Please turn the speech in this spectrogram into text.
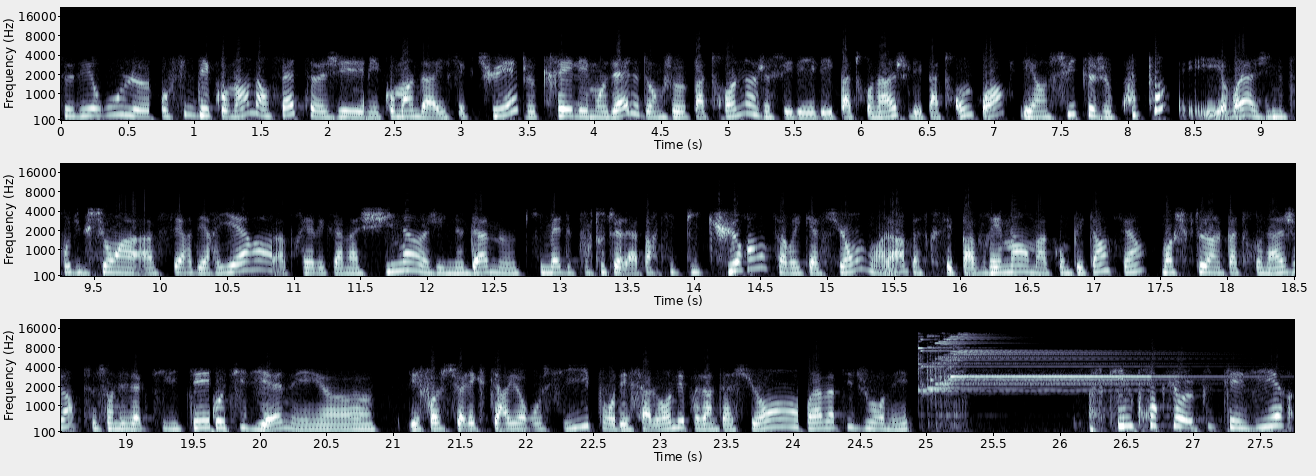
se déroule au fil des commandes. En fait, j'ai mes commandes à effectuer. Je crée les modèles, donc je patronne, je fais les, les patronages, les patrons quoi. Et ensuite, je coupe. Et voilà, j'ai une production à, à faire derrière. Après, avec la machine, j'ai une dame qui m'aide pour toute la partie piqûre, fabrication, voilà, parce que c'est pas vraiment ma compétence. Hein. Moi, je suis plutôt dans le patronage. Ce sont des activités quotidiennes et euh, des fois, je suis à l'extérieur aussi pour des salons, des présentations. Voilà ma petite journée. Ce qui me procure le plus de plaisir,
